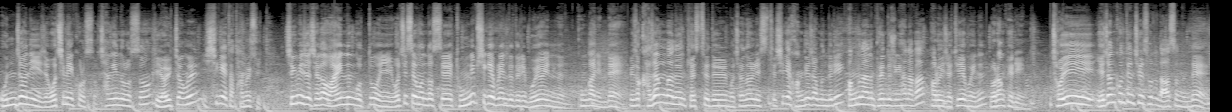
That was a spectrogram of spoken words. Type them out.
온전히 이제 워치메이커로서 장인으로서 그 열정을 이 시계에 다 담을 수 있다. 지금 이제 제가 와 있는 곳도 이 워치스 원더스의 독립 시계 브랜드들이 모여 있는 공간인데 그래서 가장 많은 게스트들, 뭐 저널리스트, 시계 관계자분들이 방문하는 브랜드 중에 하나가 바로 이제 뒤에 보이는 로랑페리에입니다. 저희 예전 콘텐츠에서도 나왔었는데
